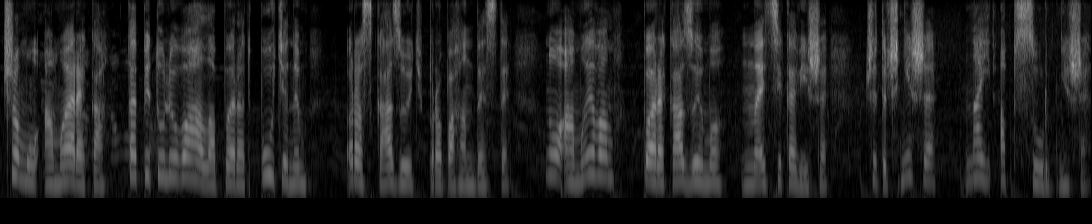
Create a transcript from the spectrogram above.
Чому Америка капітулювала перед Путіним, розказують пропагандисти. Ну а ми вам переказуємо найцікавіше, чи точніше, найабсурдніше.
